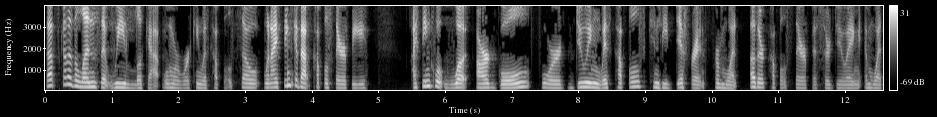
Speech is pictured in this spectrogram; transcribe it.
that's kind of the lens that we look at when we're working with couples. So when I think about couples therapy, I think what, what our goal for doing with couples can be different from what other couples therapists are doing and what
